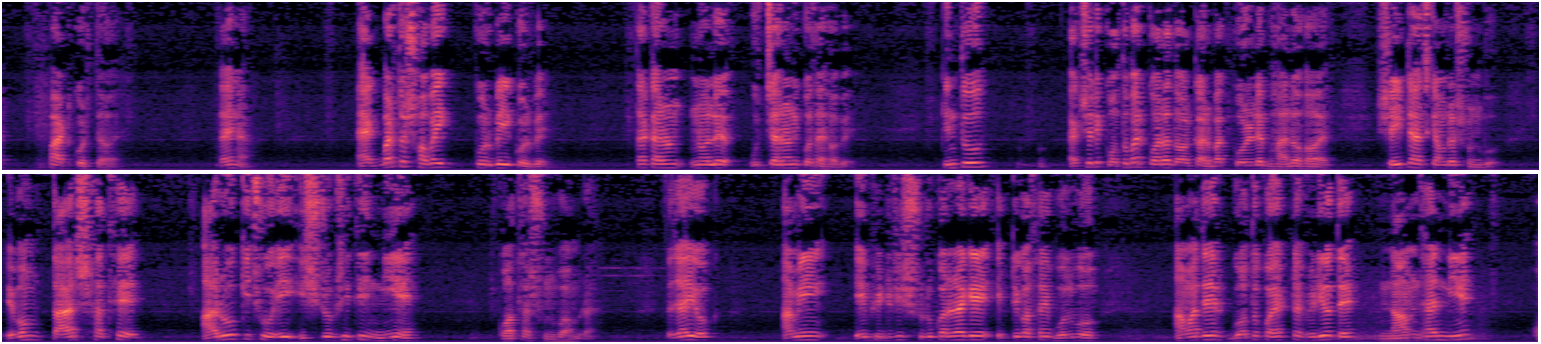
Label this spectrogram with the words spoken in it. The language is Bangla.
পাঠ করতে হয়, তাই না? একবার তো সবাই করবেই করবে, তার কারণ নলে উচ্চারণই কোথায় হবে? কিন্তু অ্যাকচুয়ালি কতবার করা দরকার বা করলে ভালো হয়, সেইটা আজকে আমরা শুনব। এবং তার সাথে আরও কিছু এই ইষ্টভৃতি নিয়ে কথা শুনব আমরা। তো যাই হোক, আমি এই ভিডিওটি শুরু করার আগে একটি কথাই বলব। আমাদের গত কয়েকটা ভিডিওতে নাম ধ্যান নিয়ে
